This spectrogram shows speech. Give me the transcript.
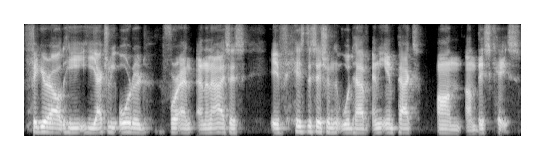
figure out he he actually ordered for an, an analysis if his decision would have any impact on on this case.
